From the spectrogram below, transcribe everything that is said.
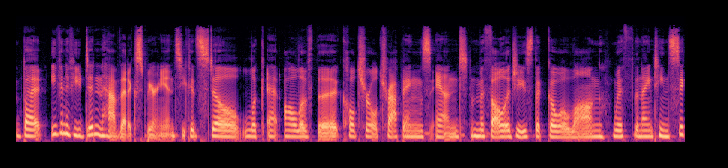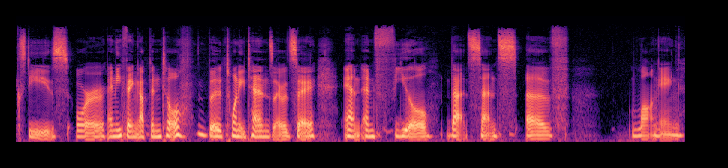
But even if you didn't have that experience, you could still look at all of the cultural trappings and mythologies that go along with the 1960s or anything up until the 2010s, I would say, and, and feel that sense of longing.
